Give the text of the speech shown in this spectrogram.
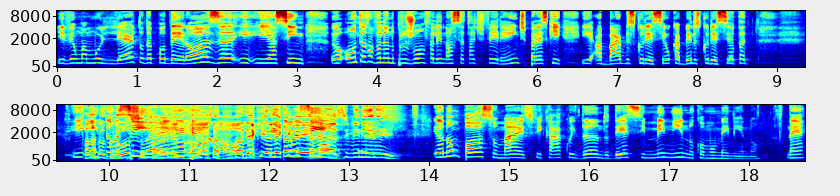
e ver uma mulher toda poderosa e, e assim, eu- ontem eu estava olhando para o João e falei, nossa, você está diferente, parece que e a barba escureceu, o cabelo escureceu, tá... E, Falando então, grosso, assim, né? é, grosso, tá é que, onde Então, que assim, ó, esse menino aí? eu não posso mais ficar cuidando desse menino como menino. Né?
